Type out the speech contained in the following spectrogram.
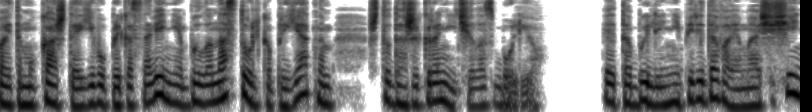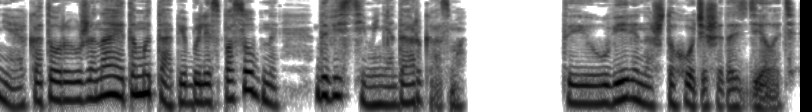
поэтому каждое его прикосновение было настолько приятным, что даже граничило с болью. Это были непередаваемые ощущения, которые уже на этом этапе были способны довести меня до оргазма. «Ты уверена, что хочешь это сделать?»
